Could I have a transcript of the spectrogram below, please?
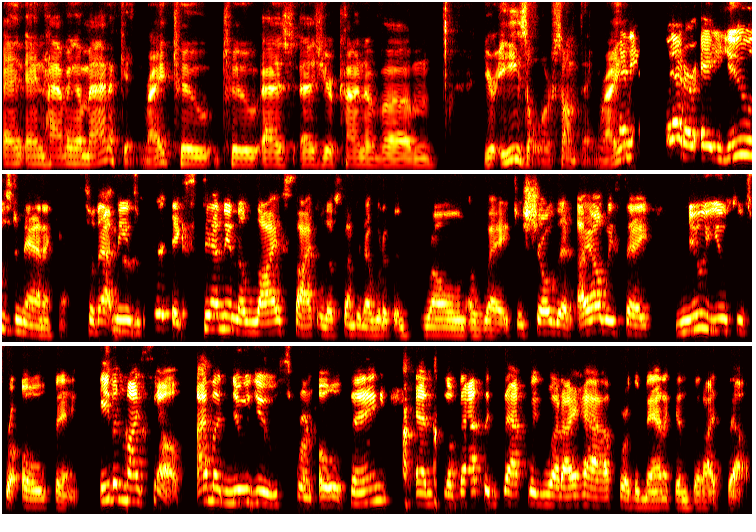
and and having a mannequin right to to as as your kind of um your easel or something right and better a used mannequin. So that mm-hmm. means we're extending the life cycle of something that would have been thrown away to show that I always say new uses for old things. Even myself, I'm a new use for an old thing. And so that's exactly what I have for the mannequins that I sell.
